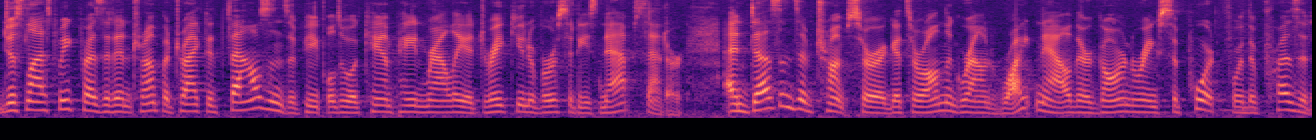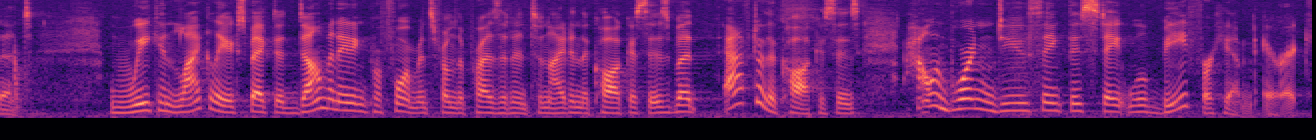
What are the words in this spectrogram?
Just last week, President Trump attracted thousands of people to a campaign rally at Drake University's Knapp Center. And dozens of Trump surrogates are on the ground right now. They're garnering support for the president. We can likely expect a dominating performance from the president tonight in the caucuses, but after the caucuses, how important do you think this state will be for him, Eric?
